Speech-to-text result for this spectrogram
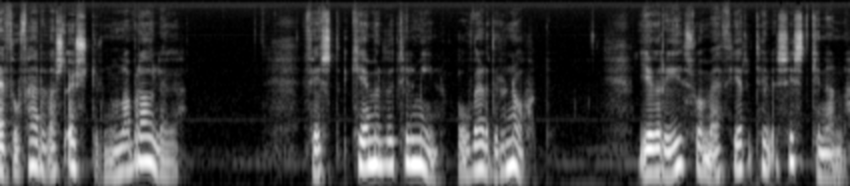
ef þú ferðast austur núna bráðlega. Fyrst kemur þú til mín og verður nótt. Ég rýð svo með þér til sistkinnanna.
